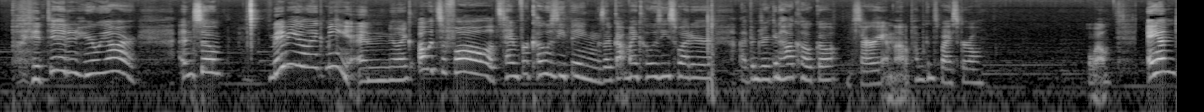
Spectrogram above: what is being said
but it did and here we are. And so, maybe you're like me and you're like, oh, it's a fall, it's time for cozy things. I've got my cozy sweater, I've been drinking hot cocoa. I'm sorry, I'm not a pumpkin spice girl well. And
